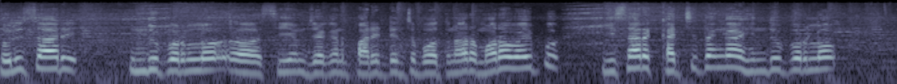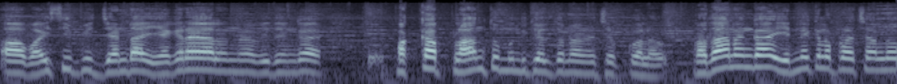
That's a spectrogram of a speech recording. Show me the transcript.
తొలిసారి హిందూపురంలో సీఎం జగన్ పర్యటించబోతున్నారు. మరోవైపు ఈసారి ఖచ్చితంగా హిందూపురంలో వైసీపీ జెండా ఎగరేయాలన్న విధంగా పక్కా ప్లాన్తో ముందుకెళ్తున్నారని చెప్పుకోవాలి. ప్రధానంగా ఎన్నికల ప్రచారంలో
